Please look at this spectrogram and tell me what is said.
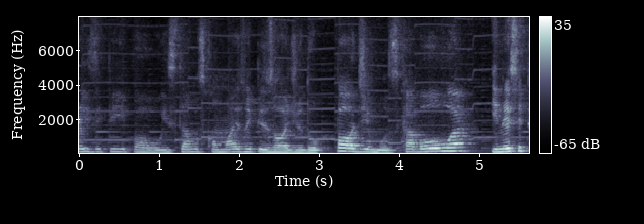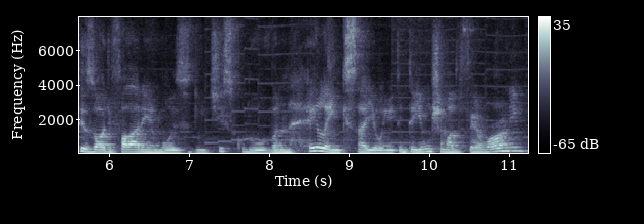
Crazy People! Estamos com mais um episódio do Pod Música Boa e nesse episódio falaremos do disco do Van Halen que saiu em 81 chamado Fair Warning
